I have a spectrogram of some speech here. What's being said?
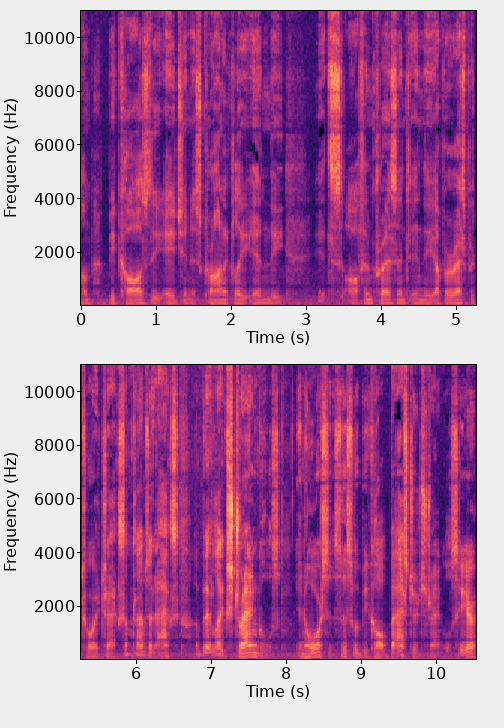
um, because the agent is chronically in the it's often present in the upper respiratory tract. Sometimes it acts a bit like strangles in horses. This would be called bastard strangles here,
